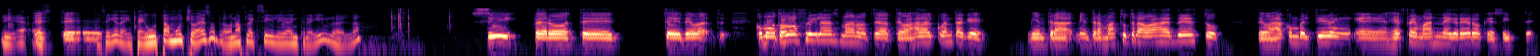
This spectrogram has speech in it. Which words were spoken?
Y, eh, es- Este, así que te, te gusta mucho eso, te da una flexibilidad increíble, ¿verdad? Sí, pero este, te, te va- te- como todo freelance, mano, te, te vas a dar cuenta que mientras, mientras más tú trabajas de esto, te vas a convertir en, en el jefe más negrero que existe.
